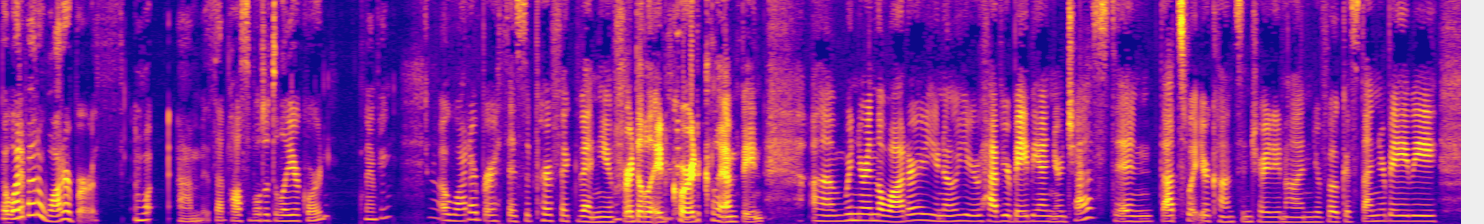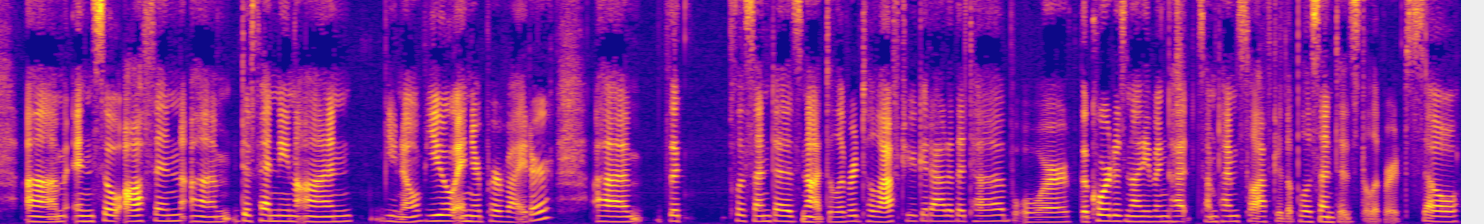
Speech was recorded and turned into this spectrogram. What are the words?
but what about a water birth? And what um, is that possible to delay your cord clamping? A water birth is the perfect venue for delayed cord clamping. Um, when you're in the water, you know, you have your baby on your chest, and that's what you're concentrating on. You're focused on your baby. Um, and so often, um, depending on, you know, you and your provider, um, the placenta is not delivered till after you get out of the tub, or the cord is not even cut sometimes till after the placenta is delivered. So,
